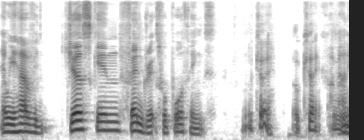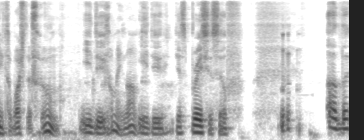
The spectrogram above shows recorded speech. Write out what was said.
And we have Jerskin Fendrix for Poor Things. Okay, okay. I mean, I need to watch this film. You do. So many. You do. Just brace yourself. Other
